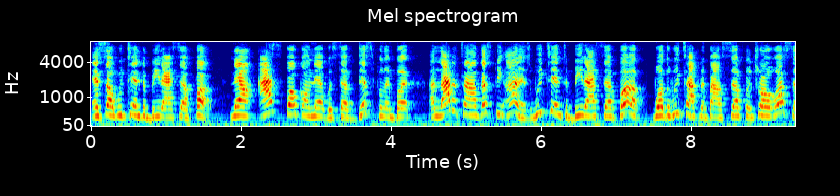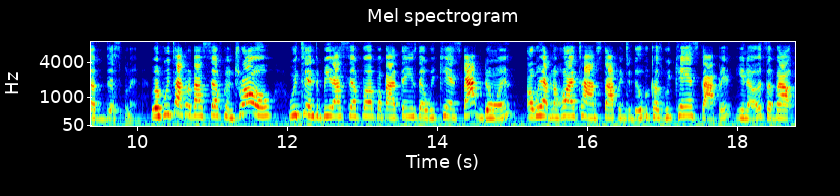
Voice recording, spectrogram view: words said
And so we tend to beat ourselves up. Now, I spoke on that with self discipline, but a lot of times, let's be honest, we tend to beat ourselves up, whether we're talking about self control or self discipline. If we're talking about self control, we tend to beat ourselves up about things that we can't stop doing or we're having a hard time stopping to do because we can't stop it. You know, it's about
